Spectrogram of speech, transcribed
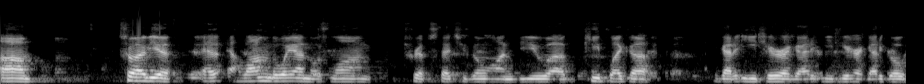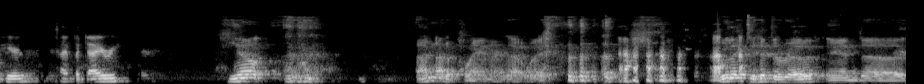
Um, so, have you along the way on those long trips that you go on? Do you uh, keep like a I got to eat here, I got to eat here, I got to go here type of diary? You know, I'm not a planner that way. we like to hit the road, and uh,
